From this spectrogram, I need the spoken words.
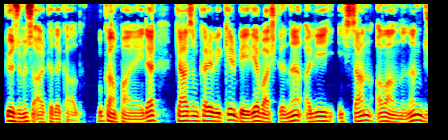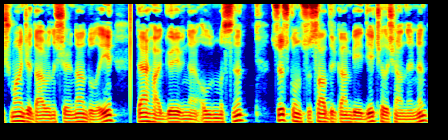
Gözümüz arkada kaldı. Bu kampanyayla Kazım Karabekir Belediye Başkanı Ali İhsan Alanlı'nın düşmanca davranışlarından dolayı derhal görevinden alınmasını, söz konusu saldırgan belediye çalışanlarının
